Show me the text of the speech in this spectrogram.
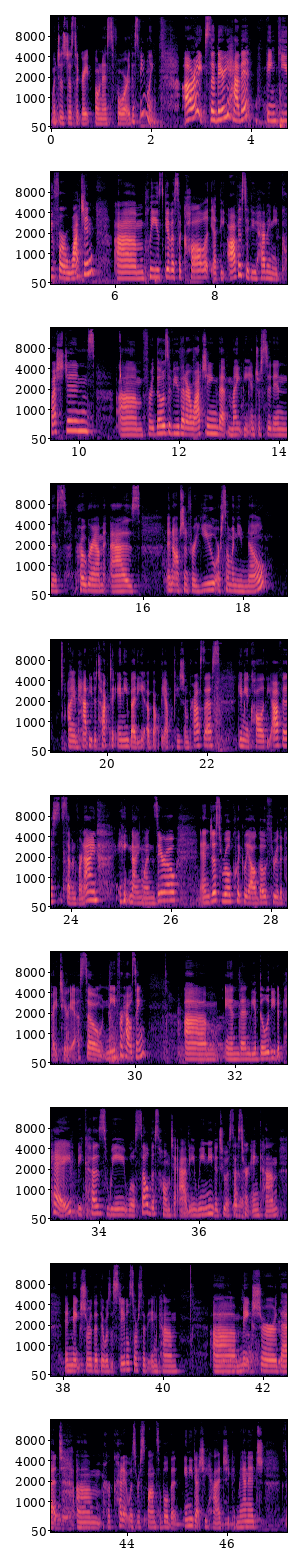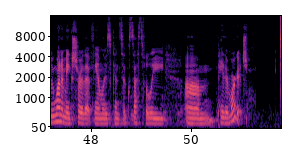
which is just a great bonus for this family. All right, so there you have it. Thank you for watching. Um, please give us a call at the office if you have any questions. Um, for those of you that are watching that might be interested in this program as an option for you or someone you know, I am happy to talk to anybody about the application process. Give me a call at the office, 749-8910. And just real quickly, I'll go through the criteria. So need for housing, um, and then the ability to pay, because we will sell this home to Abbie, we needed to assess her income and make sure that there was a stable source of income. Um, make sure that um, her credit was responsible, that any debt she had she could manage, because we want to make sure that families can successfully um, pay their mortgage.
